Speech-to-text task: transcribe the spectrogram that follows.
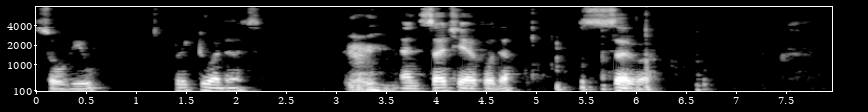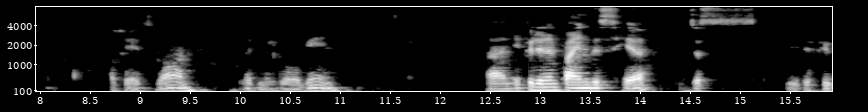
show view, click to others, and search here for the server. Okay it's gone. Let me go again. And if you didn't find this here just if you're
